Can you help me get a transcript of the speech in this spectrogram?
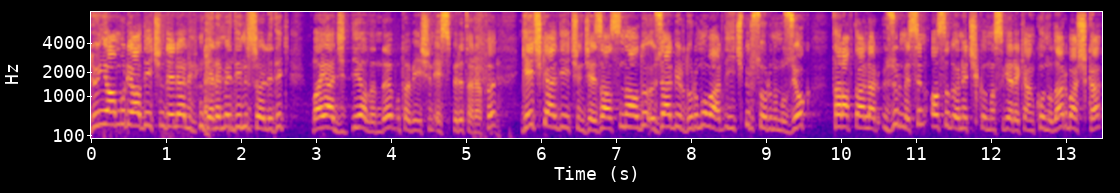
dün yağmur yağdığı için Deli Ali'nin gelemediğini söyledik. Bayağı ciddiye alındı. Bu tabii işin espri tarafı. Geç geldiği için cezasını aldı. Özel bir durumu vardı. Hiçbir sorunumuz yok. Taraftarlar üzülmesin. Asıl öne çıkılması gereken konular başka.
